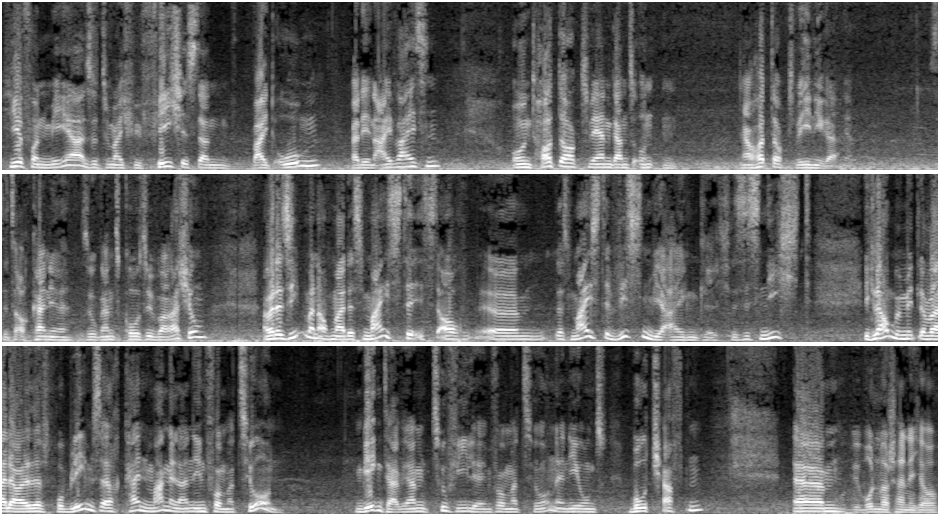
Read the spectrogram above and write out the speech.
hiervon mehr, also zum Beispiel Fisch ist dann weit oben bei den Eiweißen und Hotdogs wären ganz unten. Ja, Hotdogs weniger. Das ist jetzt auch keine so ganz große Überraschung. Aber da sieht man auch mal, das meiste ist auch, ähm, das meiste wissen wir eigentlich. Es ist nicht, ich glaube mittlerweile, also das Problem ist auch kein Mangel an Informationen. Im Gegenteil, wir haben zu viele Informationen, Ernährungsbotschaften. Ähm, wir wurden wahrscheinlich auch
